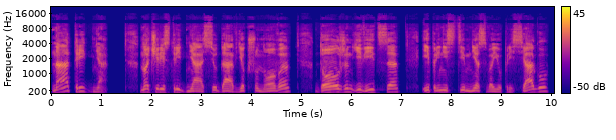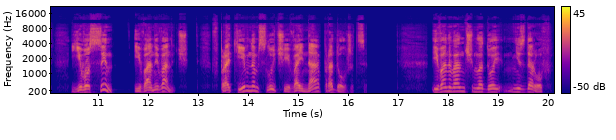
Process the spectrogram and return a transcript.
На три дня. Но через три дня сюда, в Якшуново, должен явиться и принести мне свою присягу его сын Иван Иванович. В противном случае война продолжится. Иван Иванович молодой нездоров,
